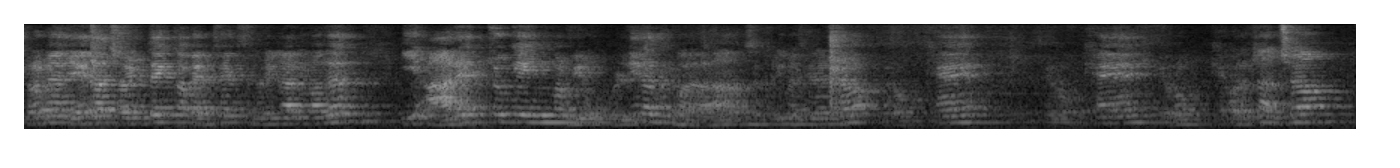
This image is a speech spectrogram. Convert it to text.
그러면 얘가 절대값 fx 그리라는 거는 이 아래쪽에 있는 걸 위로 올리라는 거야. 그래서 그림이 어떻게 되죠? 이렇게 이렇게 이렇게 어렵지 않죠?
